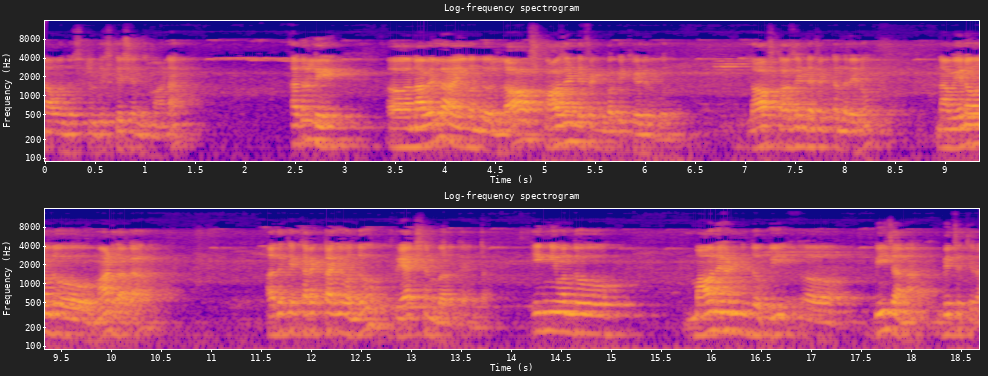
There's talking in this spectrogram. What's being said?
ನಾವು ಒಂದಷ್ಟು ಡಿಸ್ಕಷನ್ಸ್ ಮಾಡೋಣ. ಅದರಲ್ಲಿ ನಾವೆಲ್ಲ ಈ ಒಂದು law of cause and effect ಬಗ್ಗೆ ಕೇಳಿರ್ಬೋದು. Law of cause and effect ಅಂದ್ರೇನು? ನಾವೇನೋ ಒಂದು ಮಾಡಿದಾಗ ಅದಕ್ಕೆ ಕರೆಕ್ಟಾಗಿ ಒಂದು ರಿಯಾಕ್ಷನ್ ಬರುತ್ತೆ ಅಂತ. ಈಗ ನೀವೊಂದು ಮಾವಿನ ಹಣ್ಣಿದ್ದು ಬೀ ಬೀಜನ ಬಿತ್ತುತ್ತೀರ?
